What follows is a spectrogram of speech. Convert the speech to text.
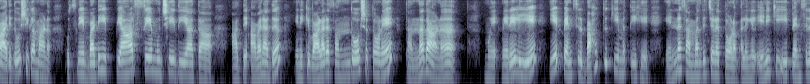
പാരിതോഷികമാണ്. ഉസ്നെ ബഡി പ്യാർ സേ മുझे ദിയാത്ത അത് അവനത് എനിക്ക് വളരെ സന്തോഷത്തോടെ തന്നതാണ്. മെരെ ലിയെ ഈ പെൻസിൽ ബഹുത്ത് കീമത്തി ഹേ. എന്നെ സംബന്ധിച്ചിടത്തോളം അല്ലെങ്കിൽ എനിക്ക് ഈ പെൻസിൽ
